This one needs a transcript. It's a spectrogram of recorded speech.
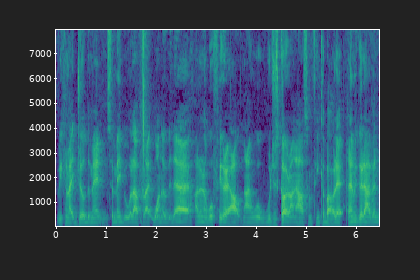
we can like drill them in. So maybe we'll have like one over there. I don't know, we'll figure it out now. We'll, we'll just go around the house and think about it. And then we're gonna have a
